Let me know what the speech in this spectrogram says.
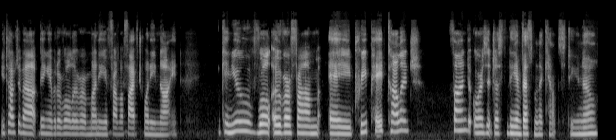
you talked about being able to roll over money from a 529. Can you roll over from a prepaid college fund or is it just the investment accounts? Do you know?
